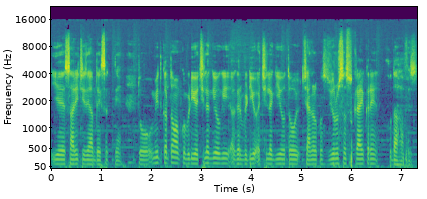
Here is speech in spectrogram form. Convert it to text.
ये सारी चीज़ें आप देख सकते हैं। तो उम्मीद करता हूँ आपको वीडियो अच्छी लगी होगी। अगर वीडियो अच्छी लगी हो तो चैनल को ज़रूर सब्सक्राइब करें। खुदा हाफिज़।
